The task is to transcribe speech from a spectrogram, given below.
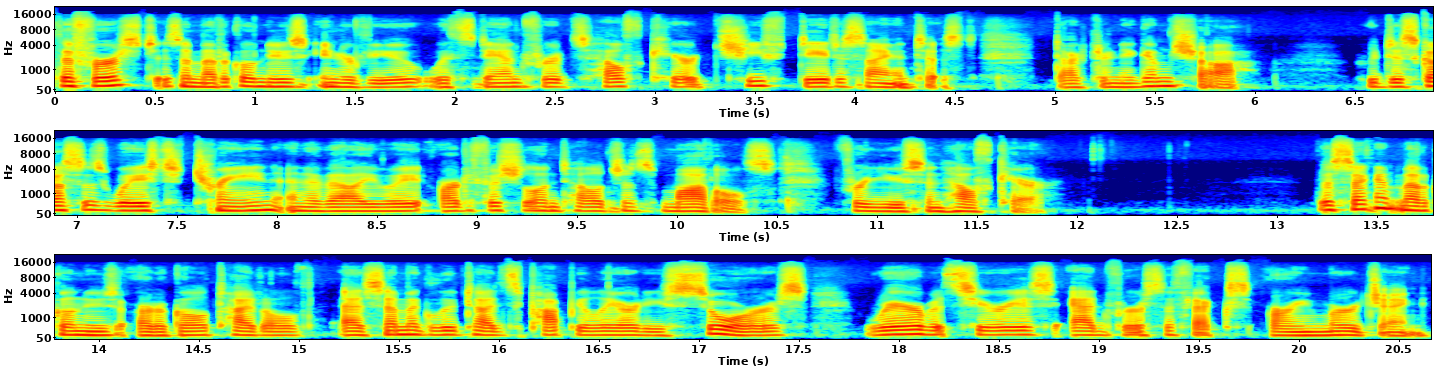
The first is a medical news interview with Stanford's healthcare chief data scientist, Dr. Nigam Shah, who discusses ways to train and evaluate artificial intelligence models for use in healthcare. The second medical news article, titled As Semaglutide's Popularity Soars, Rare but Serious Adverse Effects Are Emerging,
